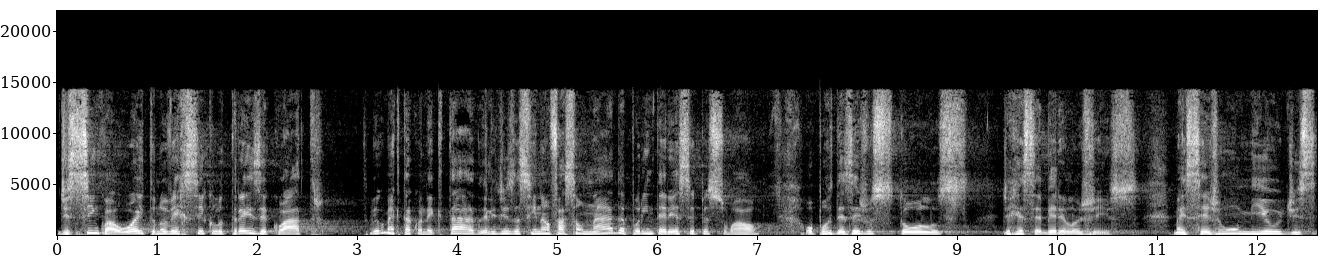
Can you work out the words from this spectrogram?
de 5 a 8, no versículo 3 e 4, Viu como é que está conectado? Ele diz assim: não façam nada por interesse pessoal ou por desejos tolos de receber elogios, mas sejam humildes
